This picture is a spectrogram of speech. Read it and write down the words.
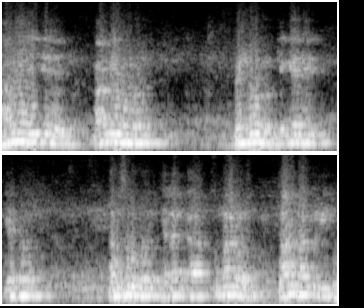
ನಾನಾ ರೀತಿ ಮಾಗಡಿ ರೋಡು ಬೆಂಗಳೂರು, ಕೆಂಗೇರಿ ಗೇಟು ಹಲಸೂರು, ಯಲಂಕ, ಸುಮಾರು ದ್ವಾರಬಾಗಿಲಿದ್ದು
